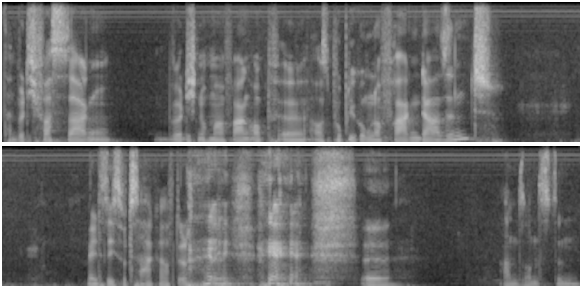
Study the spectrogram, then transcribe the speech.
Dann würde ich fast sagen, würde ich noch mal fragen, ob äh, aus dem Publikum noch Fragen da sind. Meldet sich so zaghaft oder? äh, ansonsten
